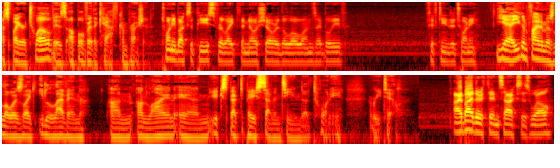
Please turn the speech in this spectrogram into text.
Aspire 12 is up over the calf compression. 20 bucks a piece for like the no show or the low ones, I believe. 15 to 20. Yeah, you can find them as low as like 11 on online, and you expect to pay 17 to 20 retail. I buy their thin socks as well.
